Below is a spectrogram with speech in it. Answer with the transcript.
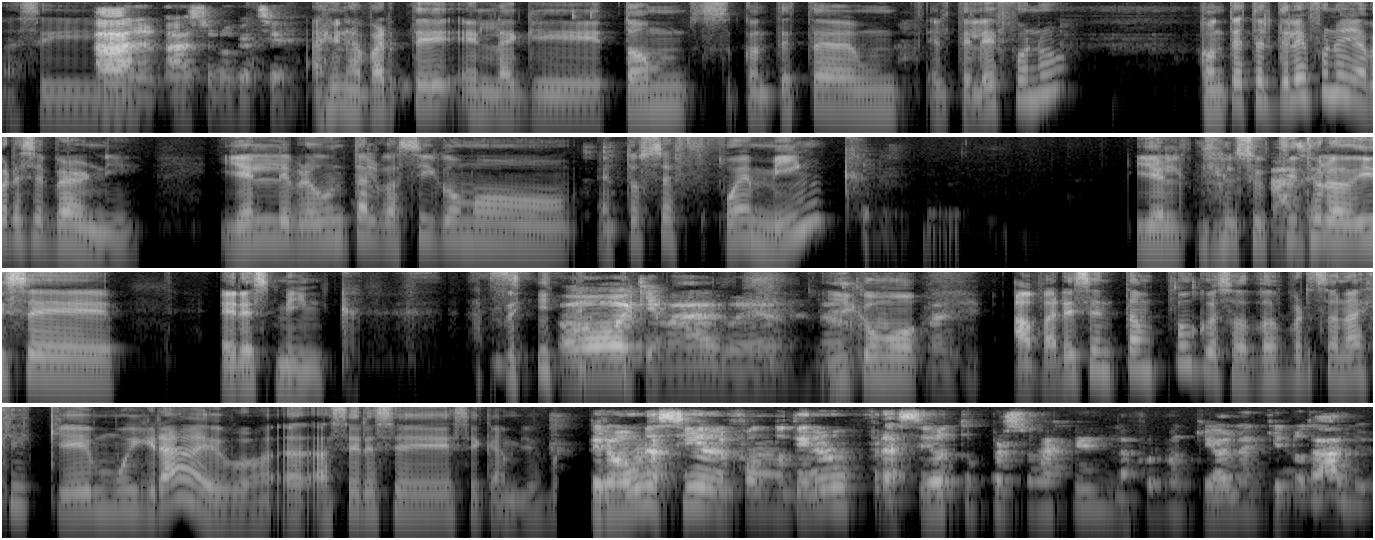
Así. Ah, no, ah, eso no caché. Hay una parte en la que Tom contesta un- el teléfono, contesta el teléfono y aparece Bernie. Y él le pregunta algo así como, ¿entonces fue Mink? Y el, y el subtítulo dice, eres Mink. Así. ¡Ay, qué mal! No, y como mal. aparecen tan poco esos dos personajes que es muy grave hacer ese, ese cambio. Pero aún así, en el fondo, tienen un fraseo estos personajes en la forma en que hablan que es notable.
